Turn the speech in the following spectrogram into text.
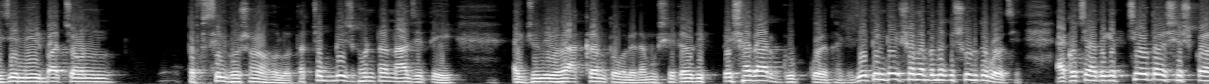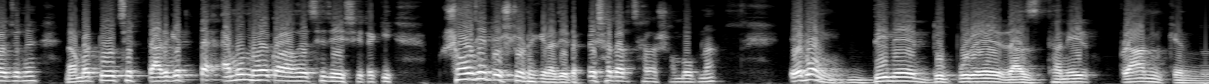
এই যে নির্বাচন তফসিল ঘোষণা হলো তার চব্বিশ ঘণ্টা না যেতেই একজন যেভাবে আক্রান্ত হলেন এবং সেটা যদি পেশাদার গ্রুপ করে থাকে, যে তিনটে ইস্যু আমি আপনাদেরকে শুরুতে বলেছি। এক হচ্ছে আদিকে চিরতরে শেষ করার জন্য। নাম্বার টু হচ্ছে টার্গেটটা এমন ভাবে করা হয়েছে যে সেটা কি সহজেই প্রশ্ন ওঠে কিনা যে এটা পেশাদার ছাড়া সম্ভব না। এবং দিনে দুপুরে রাজধানীর প্রাণ কেন্দ্র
